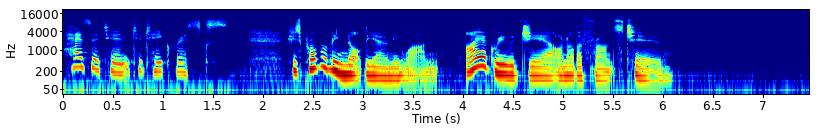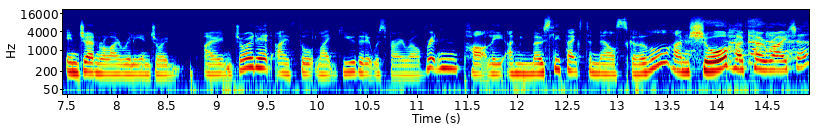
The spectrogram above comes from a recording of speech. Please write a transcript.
hesitant to take risks. She's probably not the only one. I agree with Gia on other fronts too in general, I really enjoyed. I enjoyed it. I thought, like you, that it was very well written. Partly, I mean, mostly thanks to Nell Scovell, I'm sure, her co-writer.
